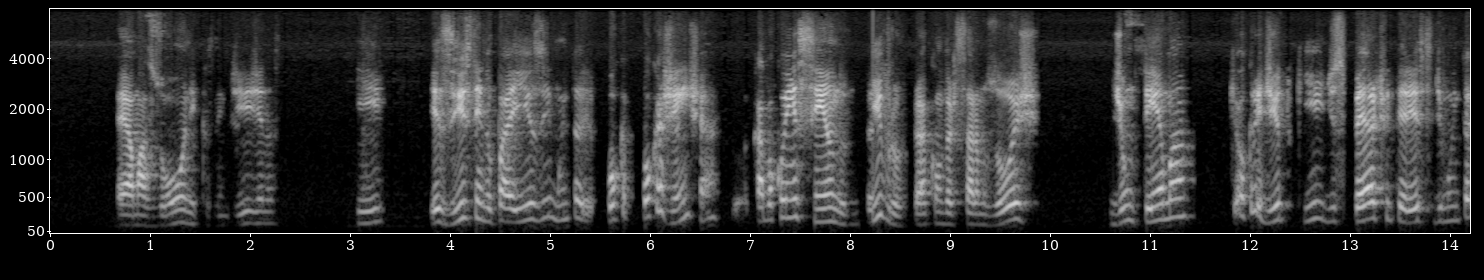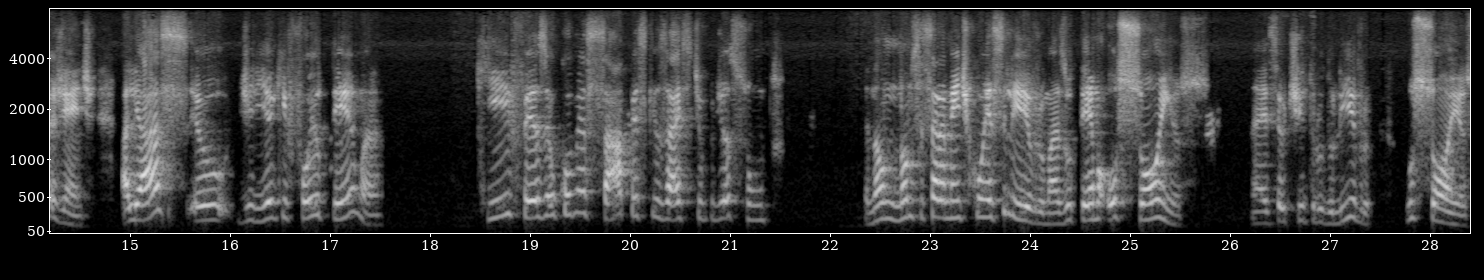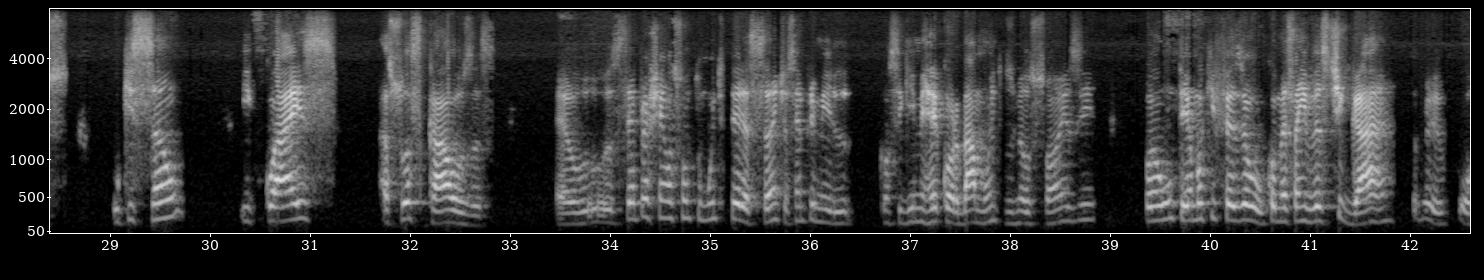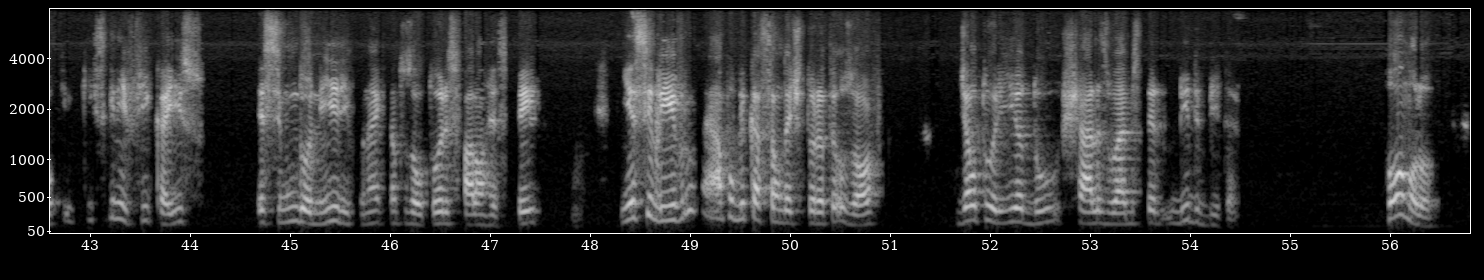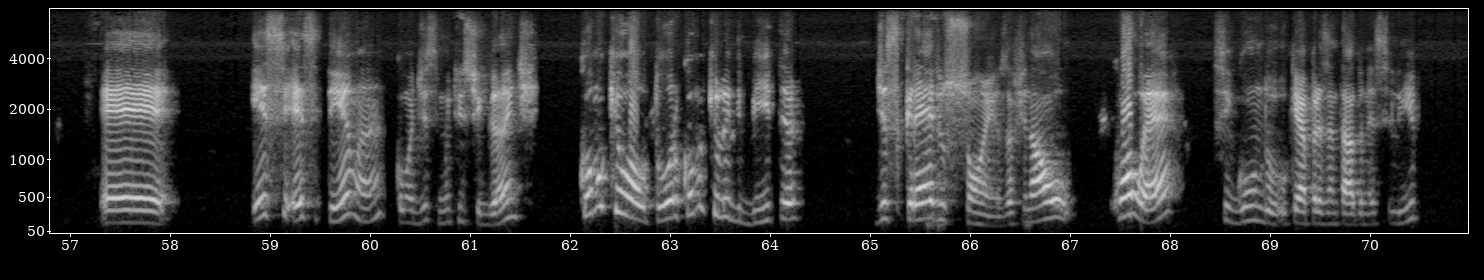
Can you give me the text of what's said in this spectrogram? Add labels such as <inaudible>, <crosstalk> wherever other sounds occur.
é, amazônicas, indígenas, que existem no país e muita, pouca, pouca gente né, acaba conhecendo. Livro para conversarmos hoje de um tema que eu acredito que desperte o interesse de muita gente. Aliás, eu diria que foi o tema que fez eu começar a pesquisar esse tipo de assunto. Não, não necessariamente com esse livro, mas o tema Os Sonhos. Né, esse é o título do livro. Os Sonhos. O que são e quais as suas causas. É, eu sempre achei um assunto muito interessante, eu sempre me consegui me recordar muito dos meus sonhos e foi um tema que fez eu começar a investigar sobre pô, o que, que, significa isso, esse mundo onírico, né, que tantos autores falam a respeito. E esse livro é a publicação da editora Teosófica, de autoria do Charles Webster Leadbeater. Rômulo, é, esse, esse tema, né, como eu disse, muito instigante, como que o autor, como que o Leadbeater descreve os sonhos? Afinal, qual é segundo o que é apresentado nesse livro.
